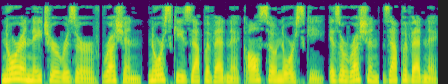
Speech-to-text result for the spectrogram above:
Nora Nature Reserve Russian, Norsky Zapovednik also Norsky is a Russian Zapovednik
